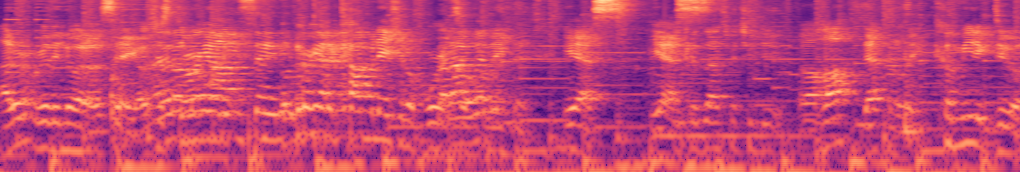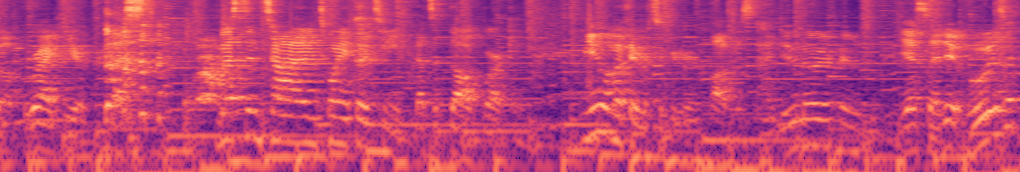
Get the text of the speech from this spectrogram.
I don't really know what I was saying. I was just I throwing out, he's saying either. throwing out a combination of words. But I went with Yes, yes. Because that's what you do. Uh huh, definitely. Comedic duo, right here. Best, best in time 2013. That's a dog barking. You know my favorite superhero, obviously. I do know your favorite superhero. Yes, I do. Who is it?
